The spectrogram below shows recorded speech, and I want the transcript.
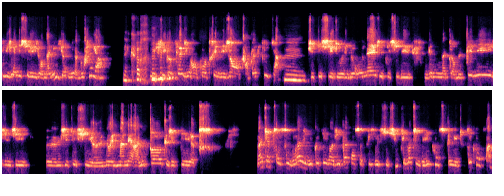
Et j'allais chez les journalistes, j'avais à bouffer. Hein. D'accord. c'est comme ça que j'ai rencontré des gens fantastiques. Hein. Hmm. J'étais chez Joël de Ronet, j'étais chez des, animateurs de télé, euh, j'étais chez euh, Noël ma mère à l'époque, j'étais. Euh, 24 heures sous bras, j'ai dit écoutez, moi j'ai pas qu'on soit plus de suite, c'est moi qui faisais les courses, je payais toutes les courses. Hein.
